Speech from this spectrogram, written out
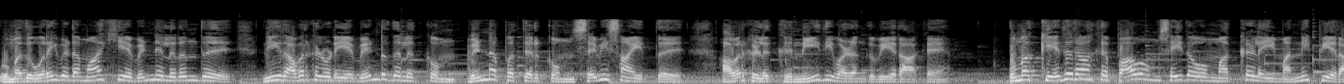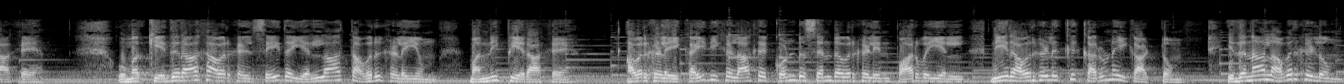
உமது உறைவிடமாகிய விண்ணிலிருந்து நீர் அவர்களுடைய வேண்டுதலுக்கும் விண்ணப்பத்திற்கும் செவி சாய்த்து அவர்களுக்கு நீதி வழங்குவீராக. உமக்கு எதிராக பாவம் செய்த உம் மக்களை மன்னிப்பீராக. உமக்கு எதிராக அவர்கள் செய்த எல்லா தவறுகளையும் மன்னிப்பீராக. அவர்களை கைதிகளாக கொண்டு சென்றவர்களின் பார்வையில் நீர் அவர்களுக்கு கருணை காட்டும். இதனால் அவர்களும்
